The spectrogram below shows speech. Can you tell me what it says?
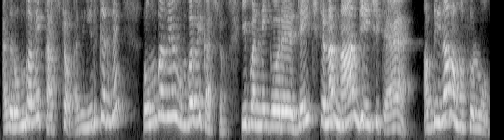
அது ரொம்பவே கஷ்டம். அது இருக்கிறது ரொம்பவே ரொம்பவே கஷ்டம். இப்ப இன்னைக்கு ஒரு ஜெயிச்சிட்டேன்னா நான் ஜெயிச்சிட்டேன் அப்படிதான் நம்ம சொல்லுவோம்.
